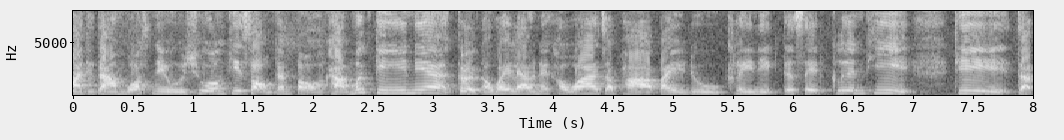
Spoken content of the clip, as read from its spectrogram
มาติดตาม What's New ช่วงที่ 2 กันต่อค่ะ เมื่อกี้เนี่ยเกริ่นเอาไว้แล้วนะคะว่าจะพาไปดูคลินิกเกษตรเคลื่อนที่ที่จัด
